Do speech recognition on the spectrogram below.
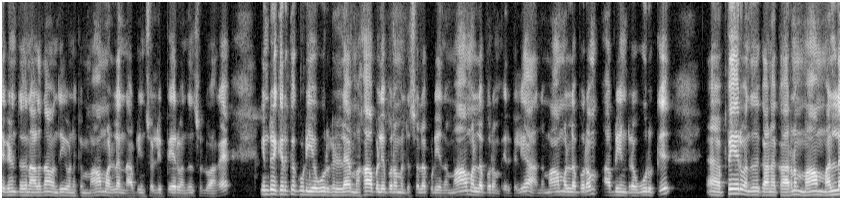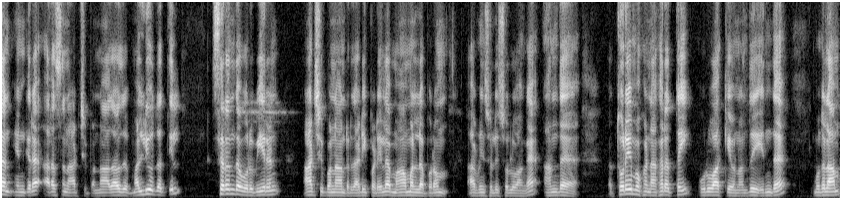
திகழ்ந்ததுனால தான் வந்து இவனுக்கு மாமல்லன் அப்படின்னு சொல்லி பேர் வந்து சொல்லுவாங்க. இன்றைக்கு இருக்கக்கூடிய ஊர்களில் மகாபலிபுரம் என்று சொல்லக்கூடிய அந்த மாமல்லபுரம் இருக்கு இல்லையா? அந்த மாமல்லபுரம் அப்படின்ற ஊருக்கு பேர் வந்ததுக்கான காரணம் மாமல்லன் என்கிற அரசன் ஆட்சி பண்ணான். அதாவது மல்யுத்தத்தில் சிறந்த ஒரு வீரன் ஆட்சி பண்ணான்றது அடிப்படையில் மாமல்லபுரம் அப்படின்னு சொல்லி சொல்லுவாங்க. அந்த துறைமுக நகரத்தை உருவாக்கியவன் வந்து இந்த முதலாம்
